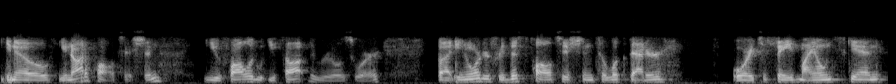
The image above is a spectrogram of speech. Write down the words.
you know, you're not a politician. You followed what you thought the rules were. But in order for this politician to look better or to save my own skin,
